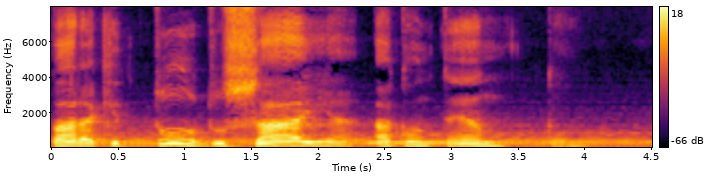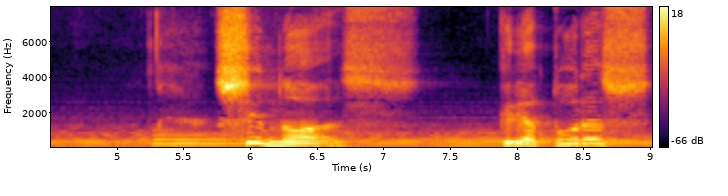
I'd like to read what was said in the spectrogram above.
para que tudo saia a contento. Se nós, criaturas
